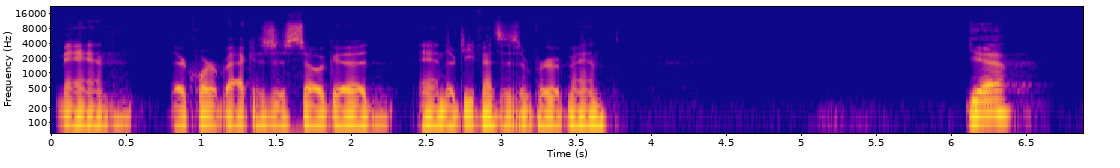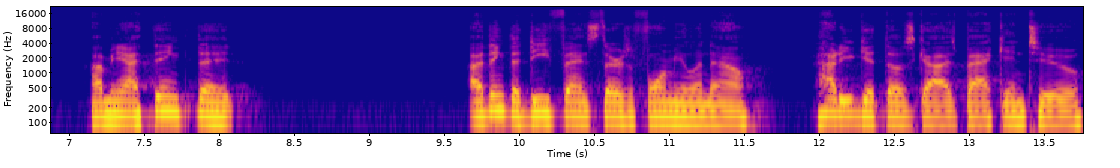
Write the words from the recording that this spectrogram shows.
man, their quarterback is just so good, and their defense has improved. Man, Yeah, I mean, I think that I think the defense. There's a formula now. How do you get those guys back into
